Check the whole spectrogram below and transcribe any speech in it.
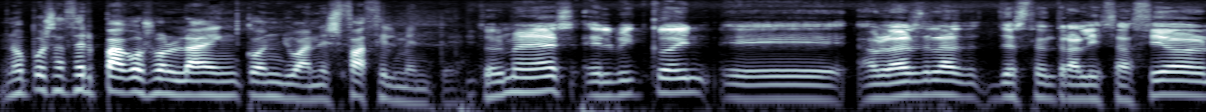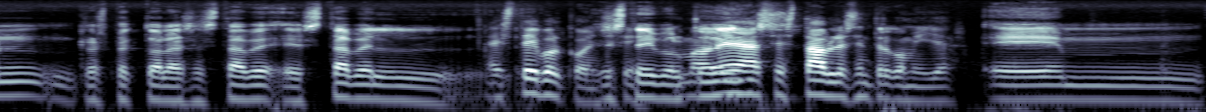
no puedes hacer pagos online con yuanes fácilmente. De todas maneras, el Bitcoin, eh, hablabas de la descentralización respecto a las stable, stable stablecoins, stable monedas estables entre comillas. Eh,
